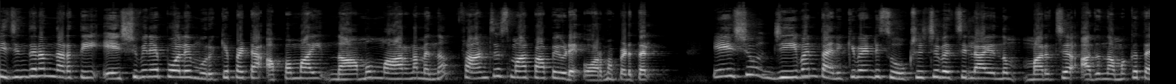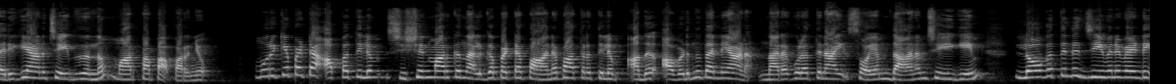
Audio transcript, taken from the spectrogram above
വിചിന്തനം നടത്തി യേശുവിനെ പോലെ മുറിക്കപ്പെട്ട അപ്പമായി നാമും മാറണമെന്ന് ഫ്രാൻസിസ് മാർപ്പാപ്പയുടെ ഓർമ്മപ്പെടുത്തൽ. യേശു ജീവൻ തനിക്ക് വേണ്ടി സൂക്ഷിച്ചു വെച്ചില്ല എന്നും മറിച്ച് അത് നമുക്ക് തരികയാണ് ചെയ്തതെന്നും മാർപ്പാപ്പ പറഞ്ഞു. മുറിക്കപ്പെട്ട അപ്പത്തിലും ശിഷ്യന്മാർക്ക് നൽകപ്പെട്ട പാനപാത്രത്തിലും അത് അവിടുന്ന് തന്നെയാണ് നരകുലത്തിനായി സ്വയം ദാനം ചെയ്യുകയും ലോകത്തിന്റെ ജീവന് വേണ്ടി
